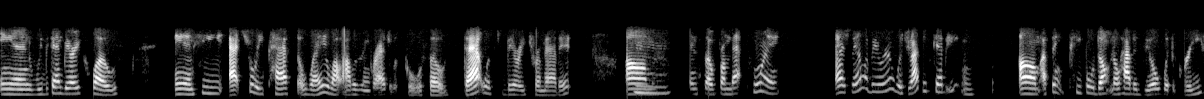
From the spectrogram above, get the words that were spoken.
and we became very close. And he actually passed away while I was in graduate school, so that was very traumatic. Um, Mhm. and so from that point, actually, I'm gonna be real with you. I just kept eating. Um, I think people don't know how to deal with grief,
